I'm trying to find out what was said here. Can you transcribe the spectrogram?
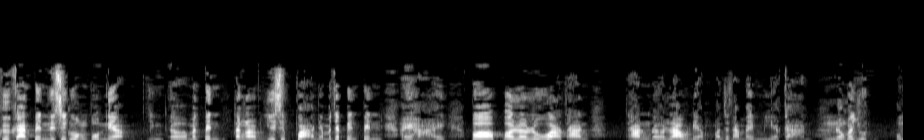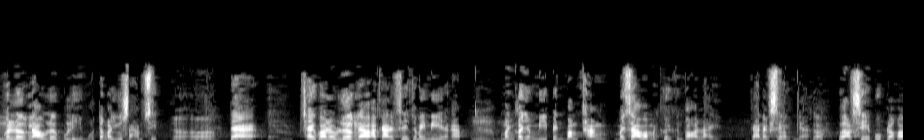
คือการเป็นลิซิดวงของผมเนี่ยจริงเออมันเป็นตั้งแต่ยี่สิบกว่าเนี่ยมันจะเป็นเป็นหายหายพอพอเรารู้ว่าทานทานเออเหล้าเนี่ยมันจะทำให้มีอาการอืมเราก็หยุดผมก็อืมเลิกเหล้าเลิกบุหรี่หมดตั้งอายุสามสิบอ่าฮะแต่ใช่ว่าเราเลิกแล้วอาการอักเสบจะไม่มีนะครับอืมมันก็ยังมีเป็นบางครั้งไม่ทราบว่ามันเกิดขึ้นเพราะอะไร การอักเสบเนี่ยครับพออักเสบปุ๊บเราก็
